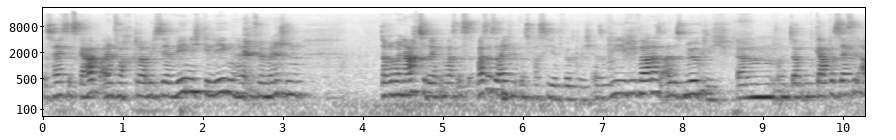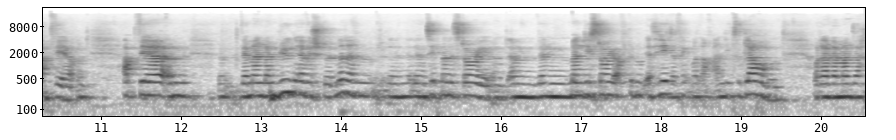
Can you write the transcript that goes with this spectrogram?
Das heißt, es gab einfach, glaube ich, sehr wenig Gelegenheiten für Menschen, darüber nachzudenken, was ist, was ist eigentlich mit uns passiert wirklich. Also wie, wie war das alles möglich? Ähm, und dann gab es sehr viel Abwehr. Und Abwehr... Ähm, wenn man beim Lügen erwischt wird, ne, dann, dann, dann erzählt man eine Story. Und ähm, wenn man die Story oft genug erzählt, dann fängt man auch an, die zu glauben. Oder wenn man sagt,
